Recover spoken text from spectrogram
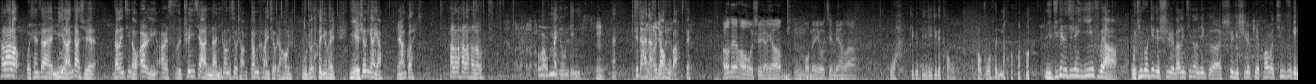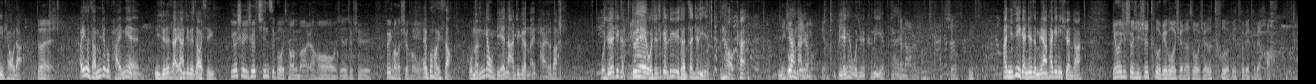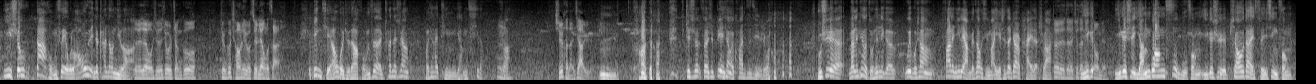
Hello Hello，我现在在米兰大学 Valentino 二零二四春夏男装的秀场，刚看完秀，然后捕捉到了一位野生羊羊，羊羊过来。Hello Hello Hello，我把麦克风给你，嗯。来给大家打个招呼吧。对，，Hello，大家好，我是杨洋，嗯，我们又见面了。哇，这个比例，这个头，好过分呐、你今天的这身衣服呀，我听说这个是 Valentino 那个设计师 Pier Paolo 亲自给你挑的。对，哎呦，咱们这个牌面，你觉得咋样？这个造型？因为设计师亲自给我挑的嘛，然后我觉得就是非常的适合我。哎，不好意思啊，我们要不别拿这个麦牌了吧？我觉得这个，对我觉得这个绿的在这里不太好看。你这样拿着我别着嘛，别别的我觉得可能也不太再拿着嘛。行，啊。你自己感觉怎么样？他给你选的，因为是设计师特别给我选的，所以我觉得特别特别特别好。一身大红色，我老远就看到你了。对对对，我觉得就是整个整个厂里有最靓的仔。并且啊，我觉得红色穿在身上好像还挺洋气的，是吧？其实很难驾驭。嗯，好的，这是算是变相的夸自己是吧？不是，Valentino 昨天那个微博上发了你两个造型吗？也是在这儿拍的是吧？对对对，就在一个那上面。一个是阳光复古风，一个是飘带随性风，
